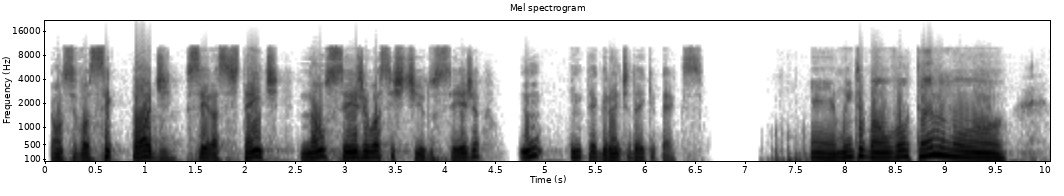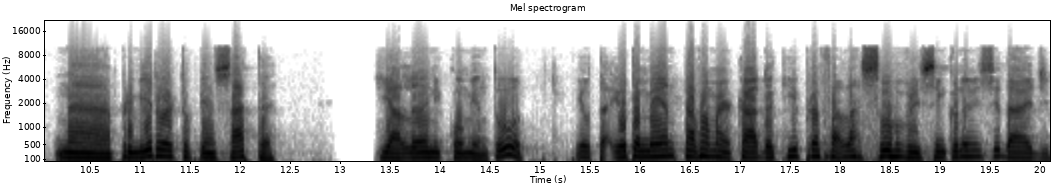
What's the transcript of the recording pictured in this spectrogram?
Então, se você pode ser assistente, não seja o assistido, seja um integrante da Equipex. É, muito bom. Voltando no, na primeira ortopensata, que a Alane comentou, eu, eu também estava marcado aqui para falar sobre sincronicidade.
